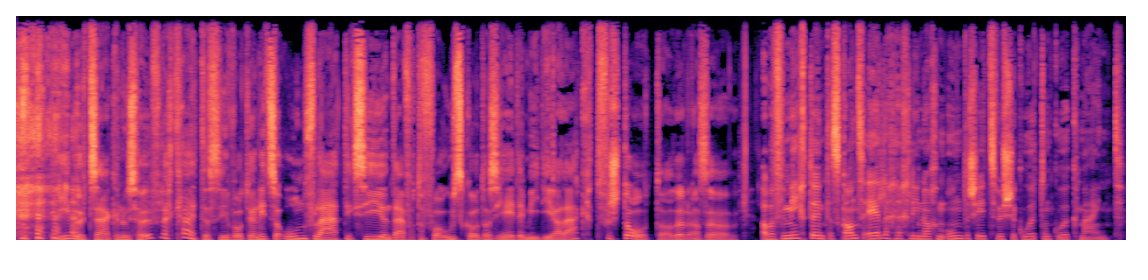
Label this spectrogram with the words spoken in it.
ich würde sagen, aus Höflichkeit. Dass ich will ja nicht so unflätig sein und einfach davon ausgehen, dass jeder meinen Dialekt versteht. Oder? Also, Aber für mich klingt das ganz ehrlich ein bisschen nach dem Unterschied zwischen gut und gut gemeint.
